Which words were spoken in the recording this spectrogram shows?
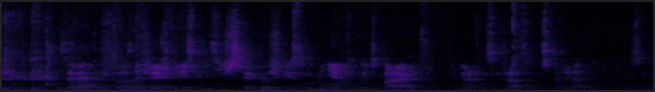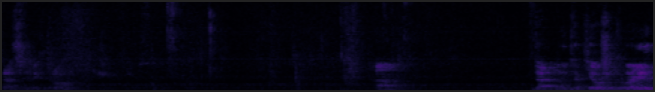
в изолятор, что означает, что есть критическая точка, если мы меняем какой-нибудь параметр, например, концентрацию пистолета или концентрацию электронов. А, да, ну, как я уже говорил,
